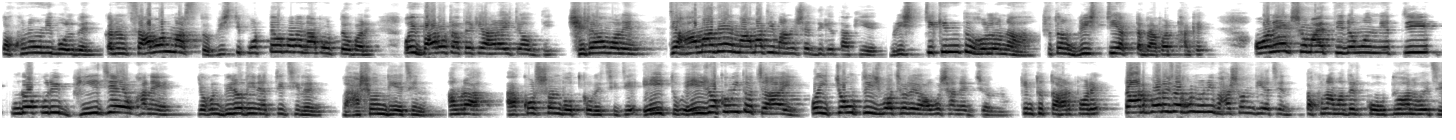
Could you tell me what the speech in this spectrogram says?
তখনও উনি বলবেন, কারণ শ্রাবণ মাস তো, বৃষ্টি পড়তেও পারে, না পড়তেও পারে। ওই বারোটা থেকে আড়াইটা অবধি। সেটাও বলেন যে আমাদের মামাটি মানুষের দিকে তাকিয়ে, বৃষ্টি কিন্তু হলো না। সুতরাং বৃষ্টি একটা ব্যাপার থাকে। অনেক সময় তৃণমূল নেত্রী পুরোপুরি ভিজে ওখানে যখন বিরোধী নেত্রী ছিলেন, ভাষণ দিয়েছেন। আমরা আকর্ষণ বোধ করেছি যে এই তো, এই রকমই তো চাই ওই চৌত্রিশ বছরের অবসানের জন্য। কিন্তু তারপরে তারপরে যখন উনি ভাষণ দিয়েছেন, তখন আমাদের কৌতূহল হয়েছে,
